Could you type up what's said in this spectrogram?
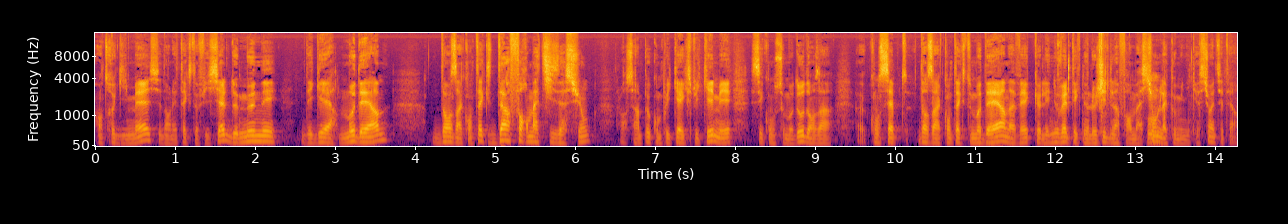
entre guillemets, c'est dans les textes officiels, de mener des guerres modernes dans un contexte d'informatisation alors c'est un peu compliqué à expliquer, mais c'est grosso modo dans un euh, concept, dans un contexte moderne avec les nouvelles technologies de l'information, de la communication, etc.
